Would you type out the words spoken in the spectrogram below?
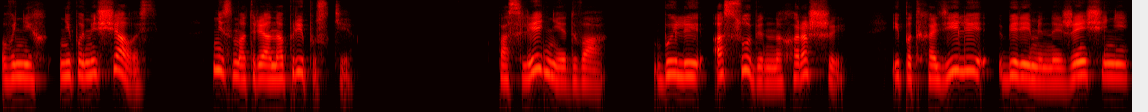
в них не помещалась, несмотря на припуски. Последние два были особенно хороши и подходили беременной женщине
